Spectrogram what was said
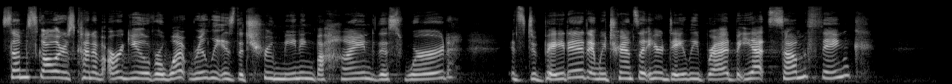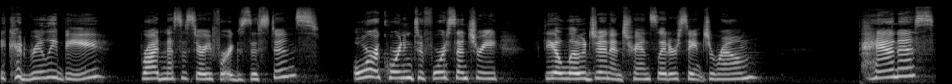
Some scholars kind of argue over what really is the true meaning behind this word. It's debated, and we translate here daily bread, but yet some think it could really be bread necessary for existence, or according to fourth century theologian and translator St. Jerome, panis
